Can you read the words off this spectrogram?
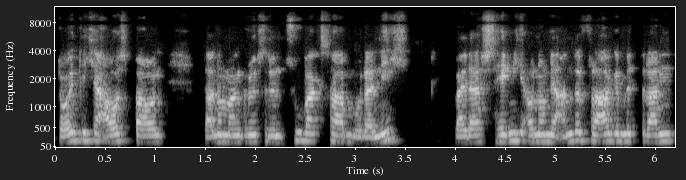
deutlicher ausbauen, da nochmal einen größeren Zuwachs haben oder nicht, weil da hänge ich auch noch eine andere Frage mit dran,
